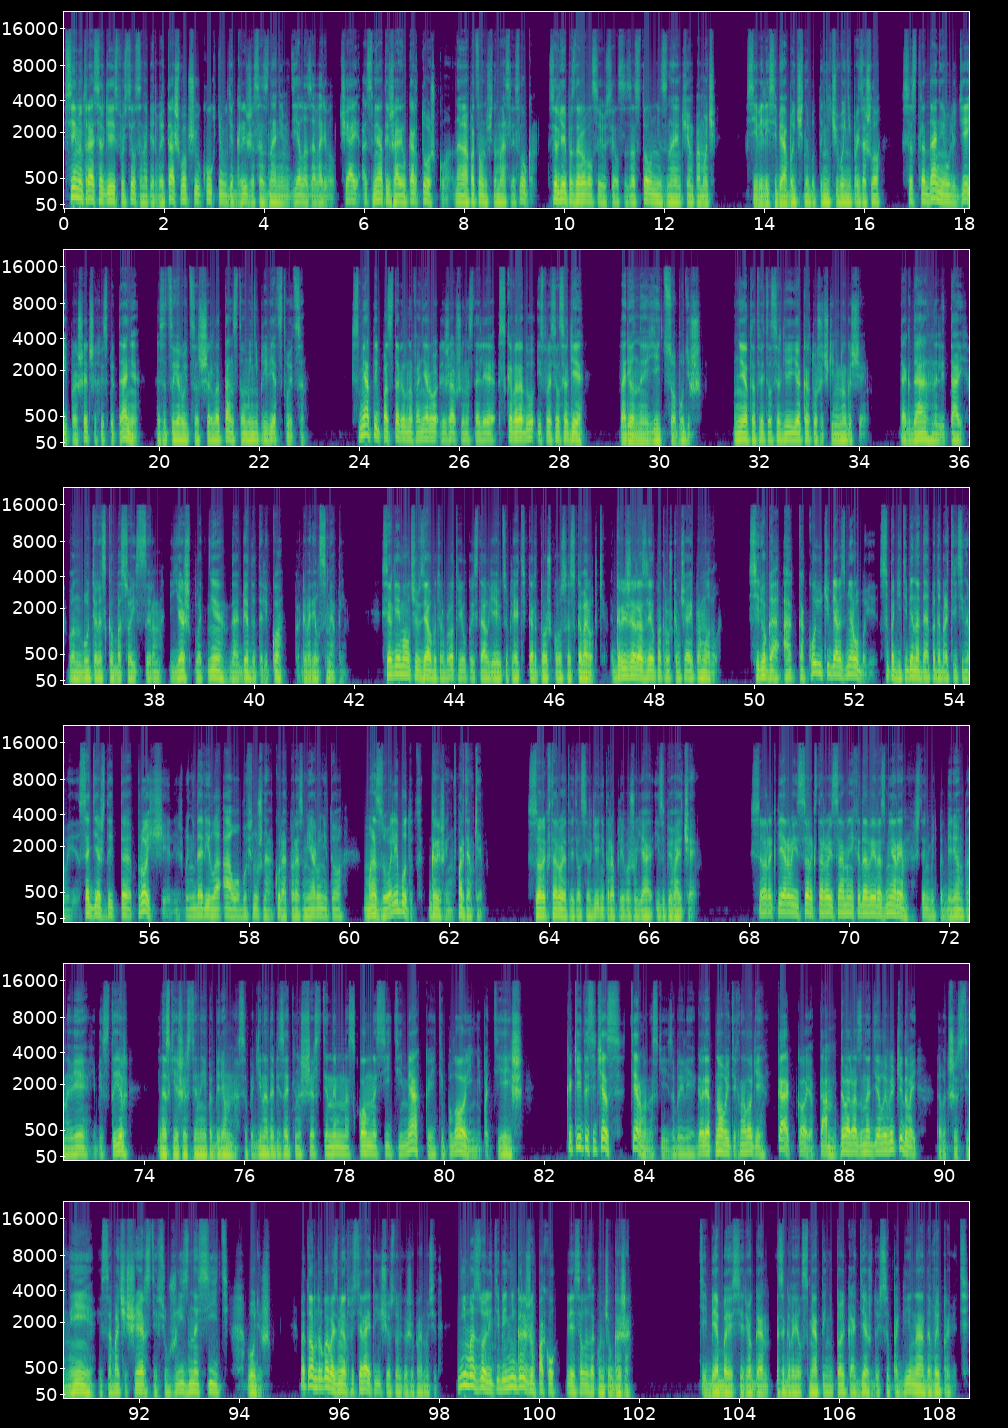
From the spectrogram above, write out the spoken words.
В семь утра Сергей спустился на первый этаж в общую кухню, где Грыжа сознанием дела заваривал чай, а смятый жарил картошку на подсолнечном масле с луком. Сергей поздоровался и уселся за стол, не зная, чем помочь. Все вели себя обычно, будто ничего и не произошло. Сострадание у людей, прошедших испытания, ассоциируется с шарлатанством и не приветствуется. Смятый поставил на фанеру, лежавшую на столе, сковороду и спросил Сергея, «Вареное яйцо будешь?» «Нет», — ответил Сергей, — «я картошечки немного с чаем». «Тогда налетай, вон бутеры с колбасой и сыром. Ешь плотнее, до обеда далеко», — проговорил Смятый. Сергей молча взял бутерброд, вилку и стал ею цеплять картошку со сковородки. Грыжа разлил по кружкам чай и промолвил. «Серега, а какой у тебя размер обуви? Сапоги тебе надо подобрать ретиновые. С одеждой-то проще, лишь бы не давила, а обувь нужна аккурат по размеру, не то мозоли будут, грыжень в портянке». «Сорок второй», — ответил Сергей, неторопливо жуя и запивая чаем. Сорок первый и сорок второй самые ходовые размеры. Что-нибудь подберем поновее и без тыр. И носки шерстяные подберем. Сапоги надо обязательно с шерстяным носком носить. И мягко, и тепло, и не потеешь. Какие-то сейчас термоноски изобрели. Говорят, новые технологии. Какое там? Два раза надел и выкидывай. А вот шерстяные из собачьей шерсти всю жизнь носить будешь. Потом другой возьмет, постирает и еще столько же проносит. Ни мозоли тебе, ни грыжа в паху, — весело закончил грыжа. Тебе бы, Серега, — заговорил смятый, — не только одежду и сапоги надо выправить.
